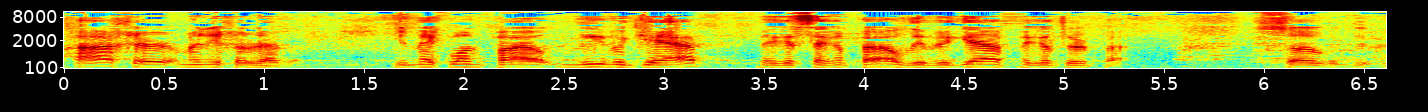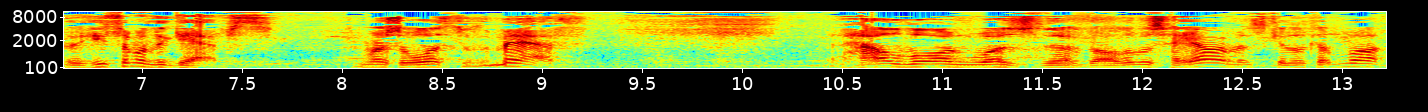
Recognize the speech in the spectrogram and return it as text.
Acher, Manichoy Revach. You make one pile, leave a gap, make a second pile, leave a gap, make a third pile. So he's some of the gaps. More so, well, let's do the math. How long was the goal? It was Hayamas, Kidal Kamon.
